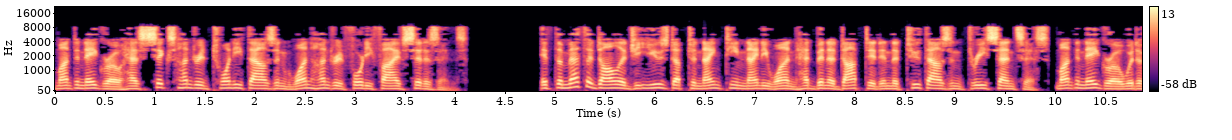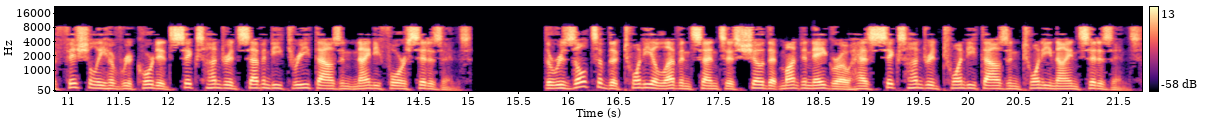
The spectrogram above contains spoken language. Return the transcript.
Montenegro has 620,145 citizens. If the methodology used up to 1991 had been adopted in the 2003 census, Montenegro would officially have recorded 673,094 citizens. The results of the 2011 census show that Montenegro has 620,029 citizens.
